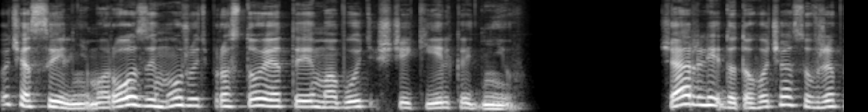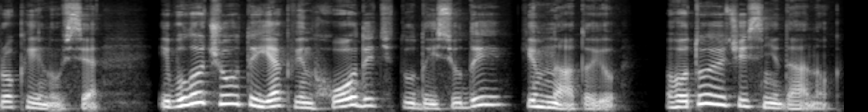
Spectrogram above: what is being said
хоча сильні морози можуть простояти, мабуть, ще кілька днів. Чарлі до того часу вже прокинувся, і було чути, як він ходить туди-сюди кімнатою, готуючи сніданок.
